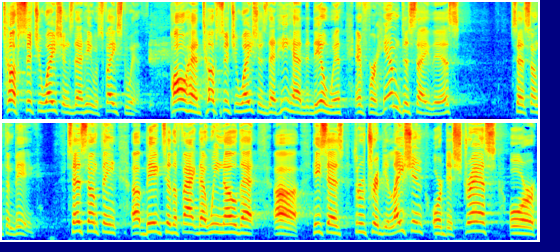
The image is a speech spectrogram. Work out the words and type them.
tough situations that he was faced with. Paul had tough situations that he had to deal with, and for him to say this says something big. Says something uh, big to the fact that we know that uh, he says through tribulation or distress or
